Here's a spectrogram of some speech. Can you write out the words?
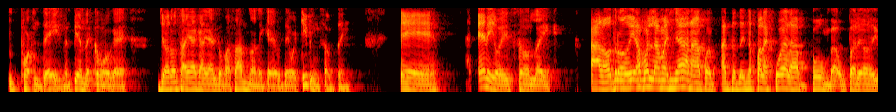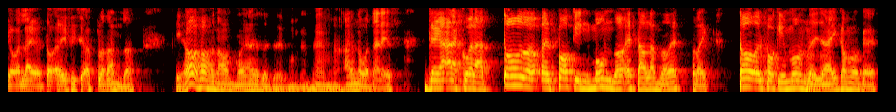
important day, ¿me entiendes? Como que yo no sabía que había algo pasando ni que they were keeping something. Eh, anyway, so, like, al otro día por la mañana, pues antes de irnos para la escuela, boom, un periódico, ¿verdad? Y todo edificio explotando. Y oh, oh no, I don't know what that is. Llega a la escuela, todo el fucking mundo está hablando de esto, like, todo el fucking mundo, y ahí como que,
